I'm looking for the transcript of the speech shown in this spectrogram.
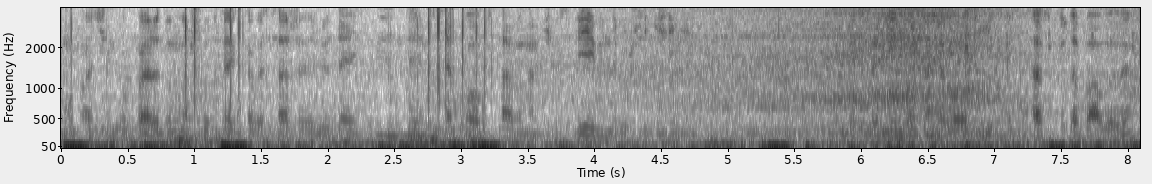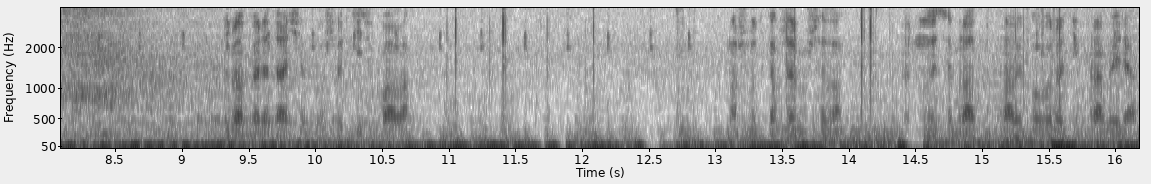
Ми Бачимо попереду маршрутка, яка висаджує людей. Дивимося по обставинам, чи вспіє він рушити чи ні. Якщо ні, можна його об'їхати. Газку додали. Друга передача, бо швидкість впала. Маршрутка вже рушила. Вернулися обратно. Правий поворотник, правий ряд.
